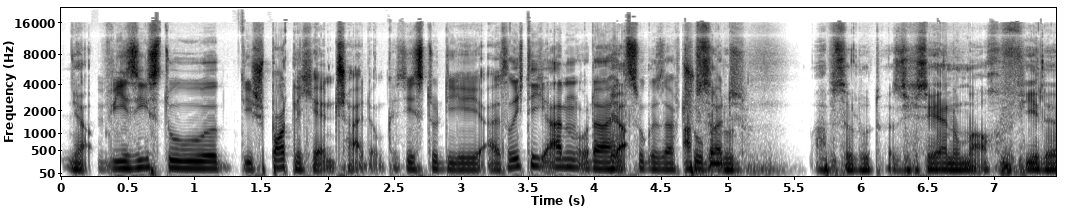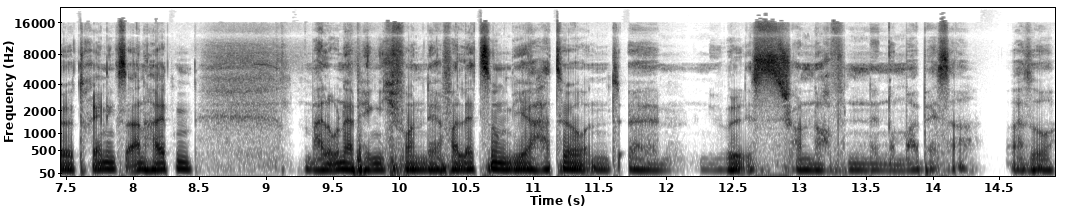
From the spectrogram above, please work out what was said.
Ja. Wie siehst du die sportliche Entscheidung? Siehst du die als richtig an oder Ja, hättest du gesagt, Absolut. Schubert? Absolut. Also ich sehe ja nun mal auch viele Trainingseinheiten, mal unabhängig von der Verletzung, die er hatte. Und ähm, Nübel ist schon noch eine Nummer besser. Also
